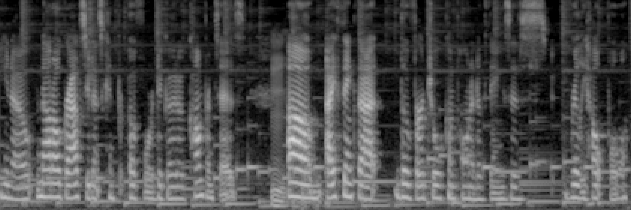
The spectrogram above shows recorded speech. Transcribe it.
you know, not all grad students can afford to go to conferences. Mm. Um, I think that the virtual component of things is really helpful.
